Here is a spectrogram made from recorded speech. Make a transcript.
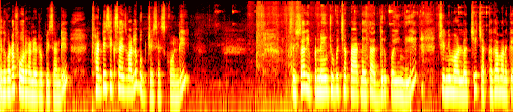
ఇది కూడా ఫోర్ హండ్రెడ్ రూపీస్ అండి. ట్వంటీ సిక్స్ సైజ్ వాళ్ళు బుక్ చేసేసుకోండి. సిస్టర్ ఇప్పుడు నేను చూపించే ప్యాటర్న్ అయితే అద్దరిపోయింది. చిన్ని మోడల్ వచ్చి చక్కగా మనకి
